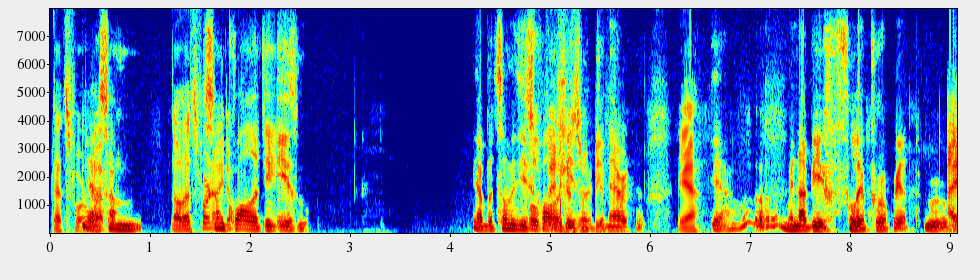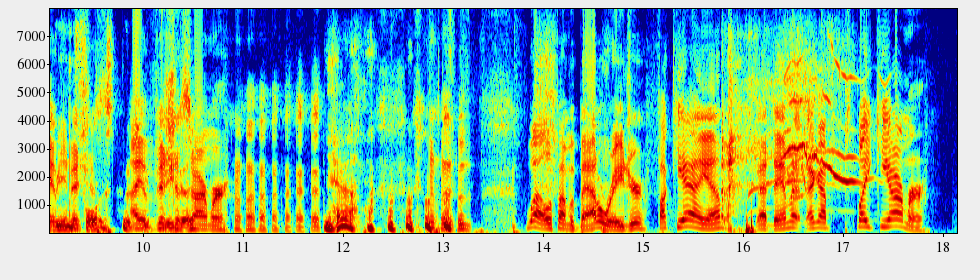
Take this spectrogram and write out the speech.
That's for a weapon. some no, that's for an some item. qualities. Yeah, but some of these Well, qualities are would be generic. yeah, yeah, uh, may not be fully appropriate. Re- I have vicious. Reinforced. would I have vicious armor. Yeah, well, if I'm a battle rager, fuck yeah, I am. God damn it, I got spiky armor.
